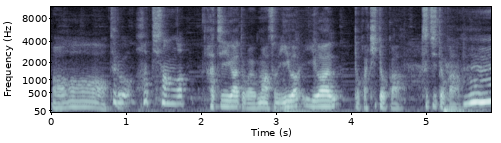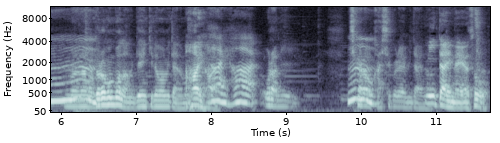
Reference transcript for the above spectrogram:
あ。それをハチさんが？蜂がとか、まあ、その岩岩とか木とか土とか、まあ、なんかドラゴンボールの元気玉みたいなもん。はいはい。オラに力を貸してくれみたいな、みたいなやつ。そう。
